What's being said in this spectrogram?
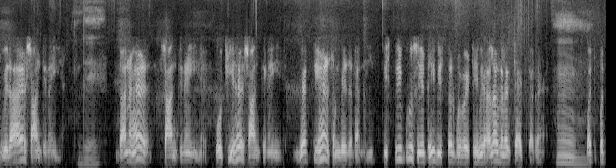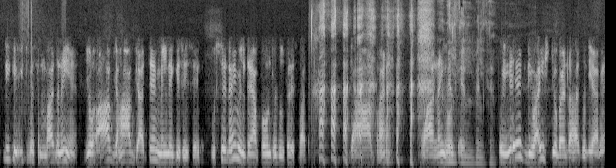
सुविधा है शांति नहीं है। धन है शांति नहीं है। कोठी है शांति नहीं है। व्यक्ति है संवेदना नहीं स्त्री पुरुष एक ही बिस्तर पर बैठे हुए अलग अलग चैट कर रहे हैं। हम्म। पति पत्नी के बीच में संवाद नहीं है। जो आप जहाँ आप जाते हैं मिलने किसी से उससे नहीं मिलते हैं आप फ़ोन से दूसरे से बात जहाँ आप हैं वहाँ नहीं होते। तो ये डिवाइस जो बन रहा है दुनिया में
